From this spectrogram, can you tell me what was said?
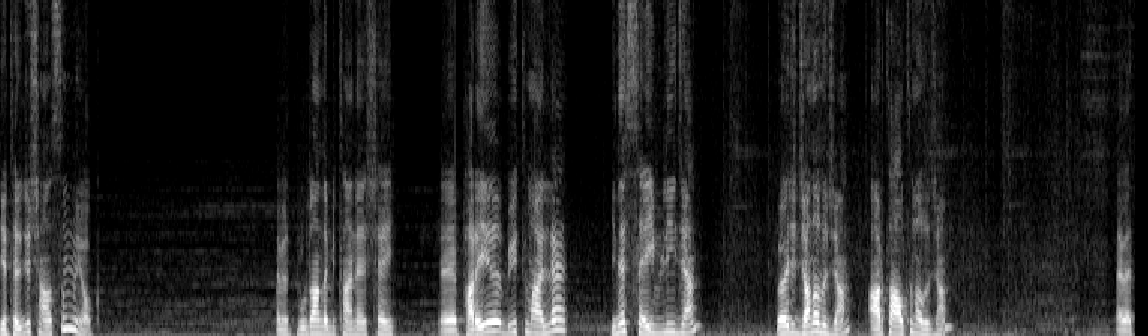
Yeterince şansım mı yok? Evet buradan da bir tane şey e, parayı büyük ihtimalle yine save'leyeceğim. Böylece can alacağım. Artı altın alacağım. Evet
